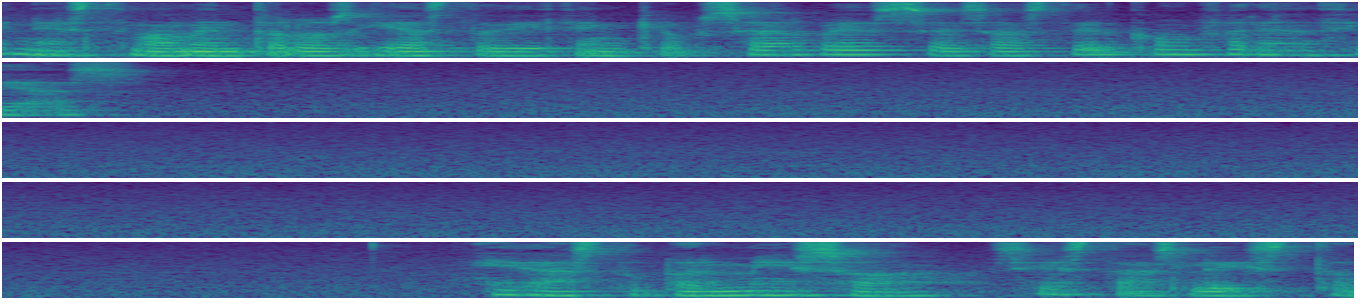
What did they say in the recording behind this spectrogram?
En este momento los guías te dicen que observes esas circunferencias. Y das tu permiso, si estás listo,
